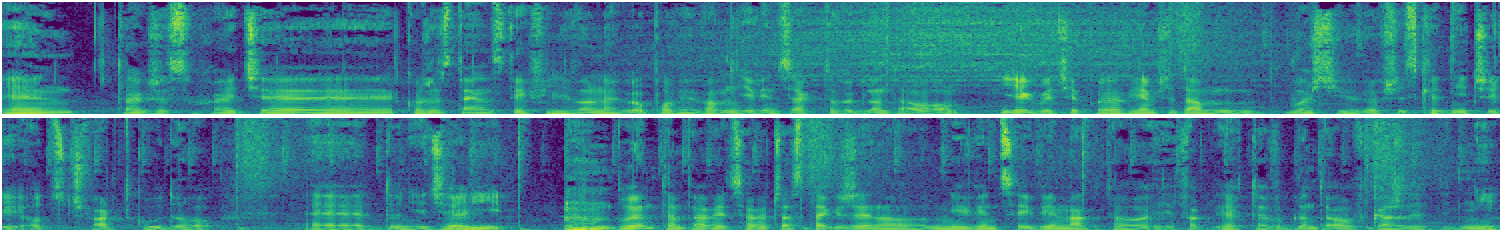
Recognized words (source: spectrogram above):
E, także słuchajcie, korzystając z tej chwili wolnego opowiem Wam mniej więcej jak to wyglądało. Jak wiecie, pojawiłem się tam właściwie we wszystkie dni, czyli od czwartku do, e, do niedzieli. Byłem tam prawie cały czas, także no, mniej więcej wiem jak to, jak to wyglądało w każde dni.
